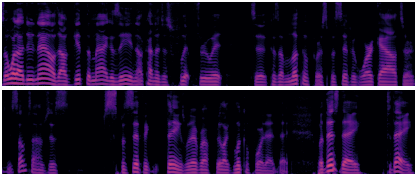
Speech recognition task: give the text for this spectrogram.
So what I do now is I'll get the magazine, and I'll kind of just flip through it to cuz I'm looking for specific workouts or sometimes just specific things, whatever I feel like looking for that day. But this day, today,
